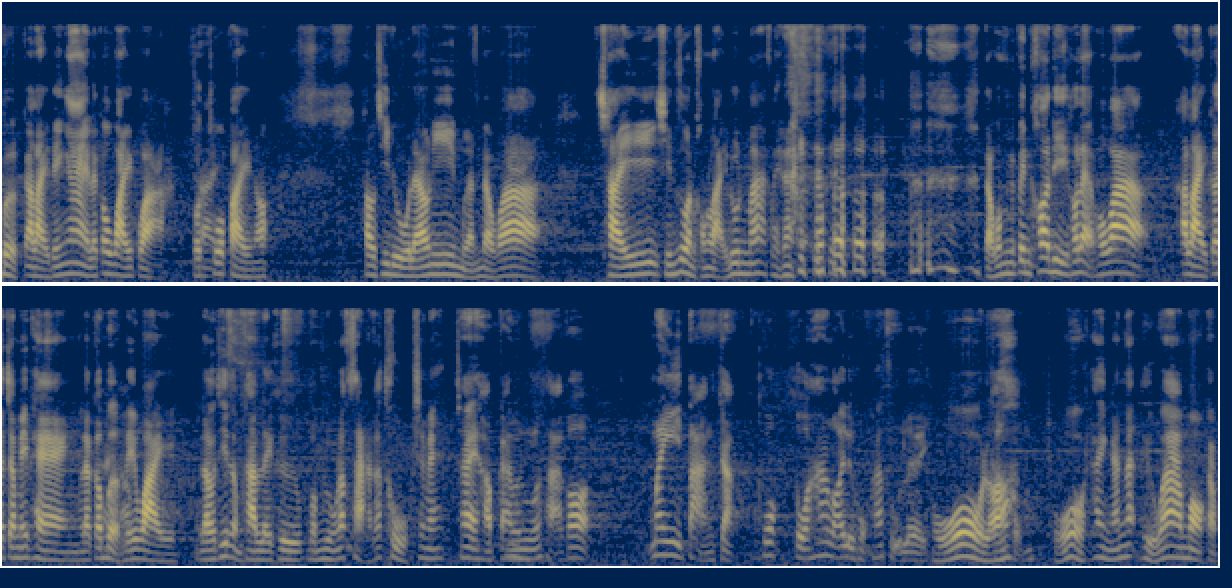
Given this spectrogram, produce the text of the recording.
เบิกอะไหล่ได้ง่าย แล้วก็ไวกว่ารถใช่ทั่วไปเนาะเท่าที่ดูแล้วนี่เหมือนแบบว่า ใช้ชิ้นส่วนของหลายรุ่นมากเลยนะ แต่ว่ามันเป็นข้อดีเขาแหละ เพราะว่าอะไรก็จะไม่แพงแล้วก็เบิกได้ไว แล้วที่สำคัญเลยคือบำรุงรักษาก็ถูกใช่ไหมใช่ครับ การอืมบำรุงรักษาก็ไม่ต่างจากพวกตัว 500 หรือ 650 เลย โอ้เหรอครับผมโอ้ถ้าอย่างนั้นนะถือว่าเหมาะกับ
